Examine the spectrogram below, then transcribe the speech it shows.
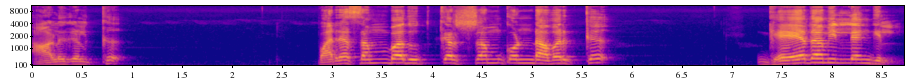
ആളുകൾക്ക് പരസമ്പദുത്കർഷം കൊണ്ട് അവർക്ക് ഖേദമില്ലെങ്കിൽ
